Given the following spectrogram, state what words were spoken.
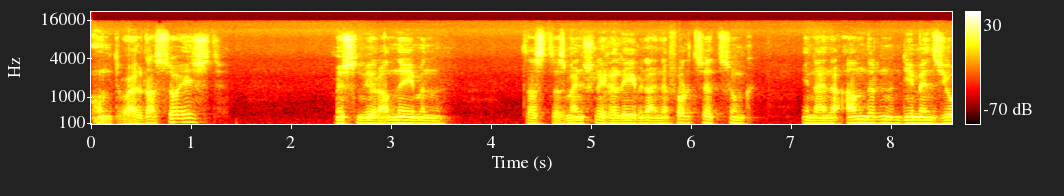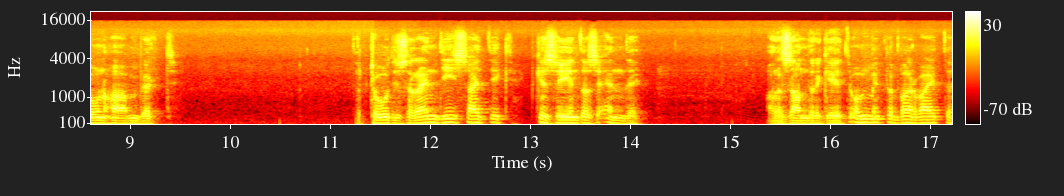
Und weil das so ist, müssen wir annehmen, dass das menschliche Leben eine Fortsetzung in einer anderen Dimension haben wird. Der Tod ist rein diesseitig gesehen das Ende. Alles andere geht unmittelbar weiter.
